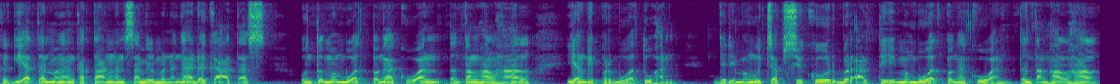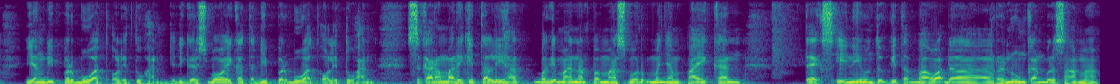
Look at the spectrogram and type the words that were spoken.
Kegiatan mengangkat tangan sambil menengadah ke atas untuk membuat pengakuan tentang hal-hal yang diperbuat Tuhan. Jadi mengucap syukur berarti membuat pengakuan tentang hal-hal yang diperbuat oleh Tuhan. Jadi garis bawahi kata diperbuat oleh Tuhan. Sekarang mari kita lihat bagaimana pemazmur menyampaikan teks ini untuk kita bawa dan renungkan bersama.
